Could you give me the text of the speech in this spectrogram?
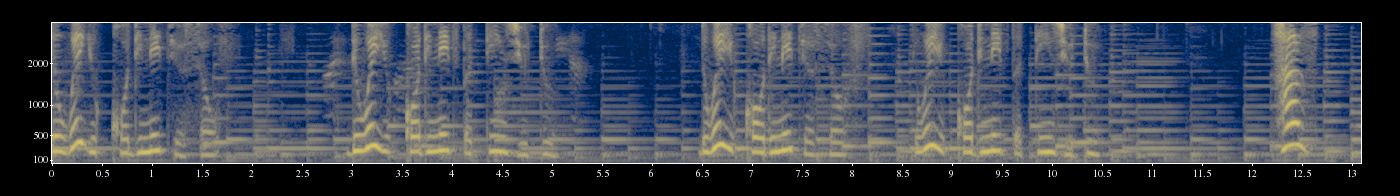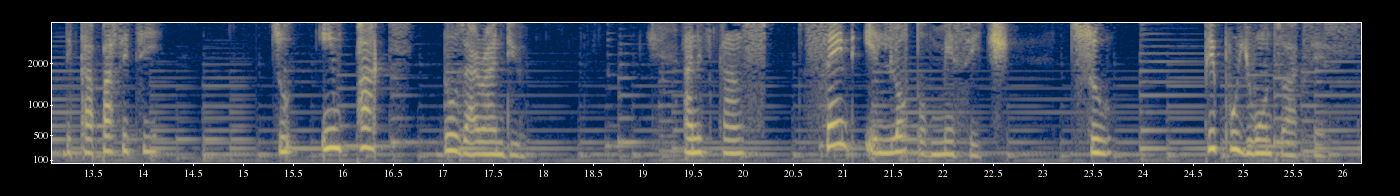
The way you coordinate yourself, the way you coordinate the things you do, the way you coordinate yourself, the way you coordinate the things you do has the capacity to impact those around you. And it can send a lot of message to people you want to access.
